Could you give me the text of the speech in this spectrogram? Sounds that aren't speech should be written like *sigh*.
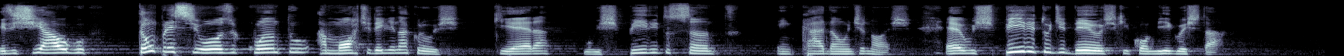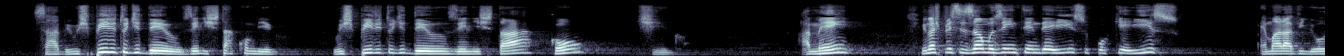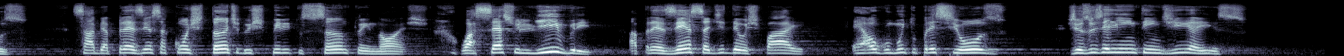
Existia algo tão precioso quanto a morte dele na cruz, que era o Espírito Santo em cada um de nós. É o Espírito de Deus que comigo está. Sabe, o Espírito de Deus, ele está comigo. O Espírito de Deus, ele está contigo. Amém? E nós precisamos entender isso, porque isso é maravilhoso. Sabe, a presença constante do Espírito Santo em nós, o acesso livre à presença de Deus Pai, é algo muito precioso. Jesus ele entendia isso.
